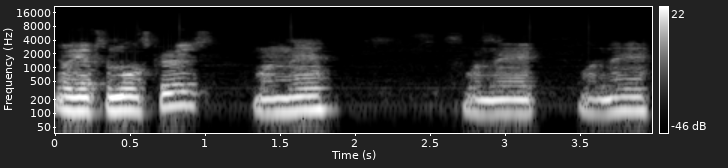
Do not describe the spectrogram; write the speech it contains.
Now we have some more screws. One there one there one there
